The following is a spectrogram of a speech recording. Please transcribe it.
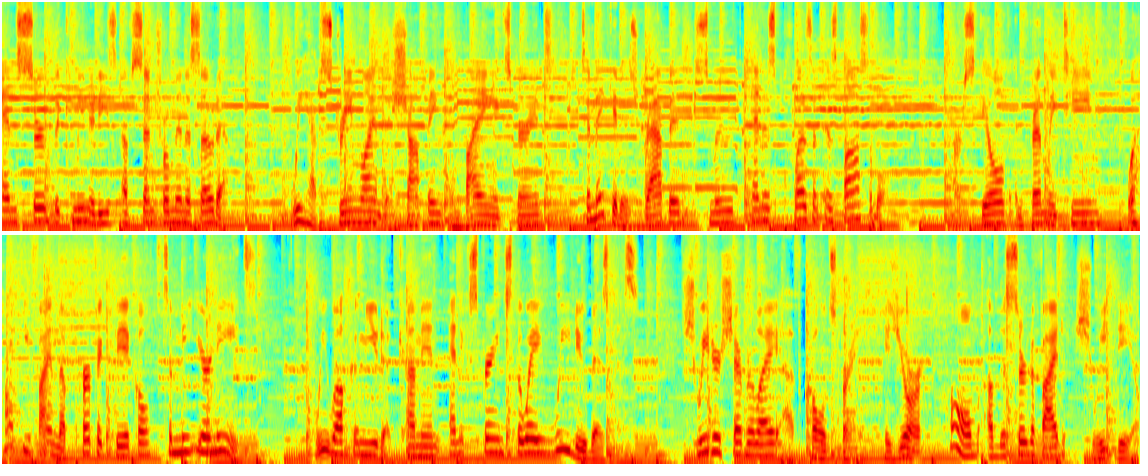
and serve the communities of central Minnesota. We have streamlined the shopping and buying experience to make it as rapid, smooth, and as pleasant as possible. Our skilled and friendly team will help you find the perfect vehicle to meet your needs. We welcome you to come in and experience the way we do business. Schwieters Chevrolet of Cold Spring is your home of the certified Schwet deal.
